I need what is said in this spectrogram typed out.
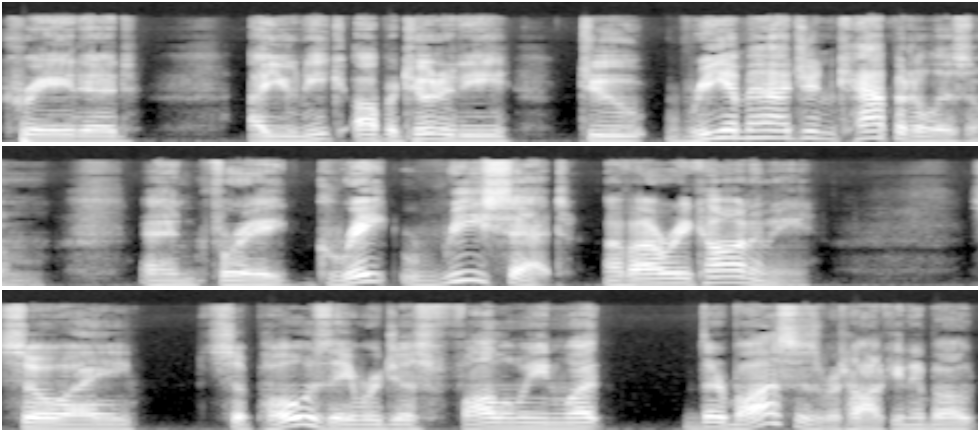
created a unique opportunity to reimagine capitalism and for a great reset of our economy. So I suppose they were just following what their bosses were talking about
